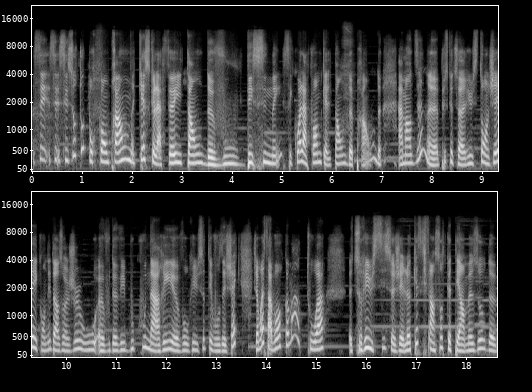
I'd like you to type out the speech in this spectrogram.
c'est surtout pour comprendre qu'est-ce que la feuille tente de vous dessiner, c'est quoi la forme qu'elle tente de prendre. Amandine, euh, puisque tu as réussi ton jet et qu'on est dans un jeu où euh, vous devez beaucoup narrer euh, vos réussites et vos échecs, j'aimerais savoir comment toi, tu réussis ce jet-là? Qu'est-ce qui fait en sorte que tu es en mesure de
